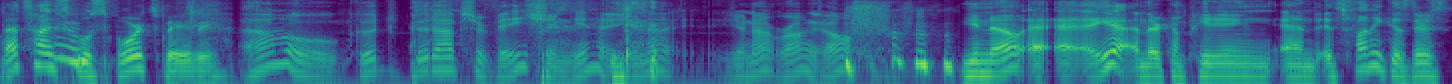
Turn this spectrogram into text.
That's high school hmm. sports, baby. Oh, good good observation. Yeah, you're not you're not wrong at all. You know, A- a- yeah, and they're competing, and it's funny because there's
